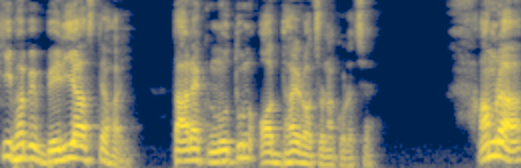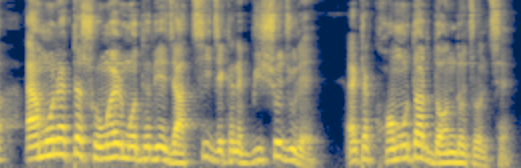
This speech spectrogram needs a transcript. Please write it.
কীভাবে বেরিয়ে আসতে হয়, তার এক নতুন অধ্যায় রচনা করেছে। আমরা এমন একটা সময়ের মধ্যে দিয়ে যাচ্ছি যেখানে বিশ্বজুড়ে একটা ক্ষমতার দ্বন্দ্ব চলছে।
